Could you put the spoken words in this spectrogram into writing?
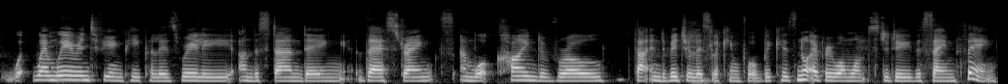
w- when we're interviewing people is really understanding their strengths and what kind of role that individual is looking for because not everyone wants to do the same thing.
